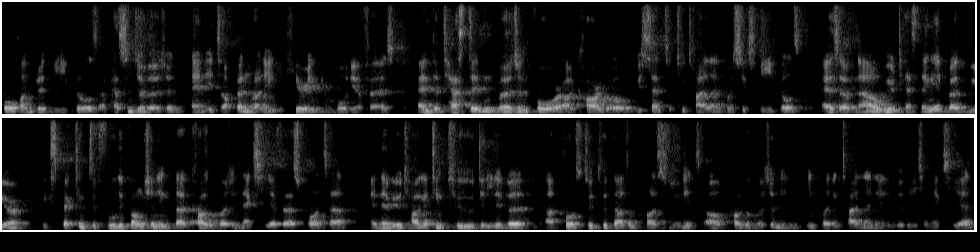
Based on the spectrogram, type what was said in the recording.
400 vehicles, a passenger version, and it's up and running here in Cambodia first. And the tested version for our cargo, we sent it to Thailand for six vehicles. As of now, we're testing it, but we are expecting to fully function in that cargo version next year, first quarter. And then we're targeting to deliver uh, close to 2,000 plus units of cargo version, in, including Thailand and Indonesia next year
